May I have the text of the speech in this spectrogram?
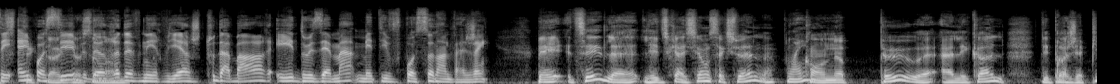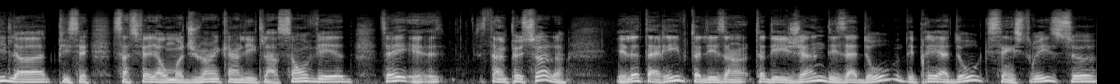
C'est impossible de de, redevenir vierge, tout d'abord. Et deuxièmement, mettez-vous pas ça dans le vagin. Mais, tu sais, l'éducation sexuelle, Ouais. qu'on a peu euh, à l'école, des projets pilotes, puis c'est, ça se fait au mois de juin quand les classes sont vides. Tu sais, euh, c'est un peu ça, là. Et là, t'arrives, t'as les, t'as des jeunes, des ados, des pré-ados qui s'instruisent sur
